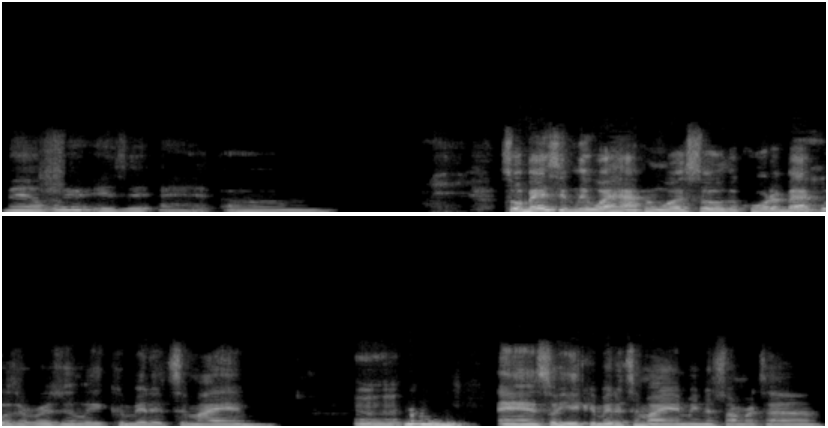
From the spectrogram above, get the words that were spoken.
Man, where is it at? Um so basically what happened was so the quarterback was originally committed to Miami. Mm-hmm. And so he committed to Miami in the summertime.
